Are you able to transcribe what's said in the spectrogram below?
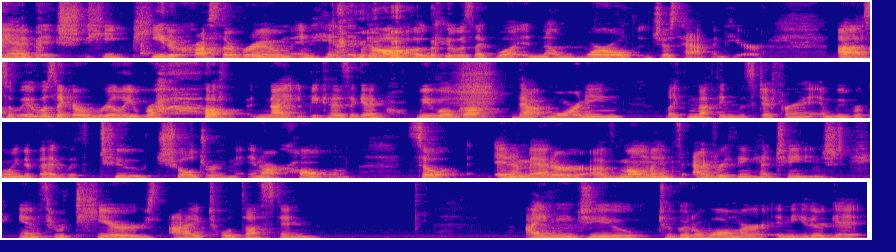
and it, he peed across the room and hit the dog, who was like, "What in the world just happened here?" Uh, so it was like a really rough night because again, we woke up that morning like nothing was different, and we were going to bed with two children in our home. So in a matter of moments, everything had changed, and through tears, I told Dustin, I need you to go to Walmart and either get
